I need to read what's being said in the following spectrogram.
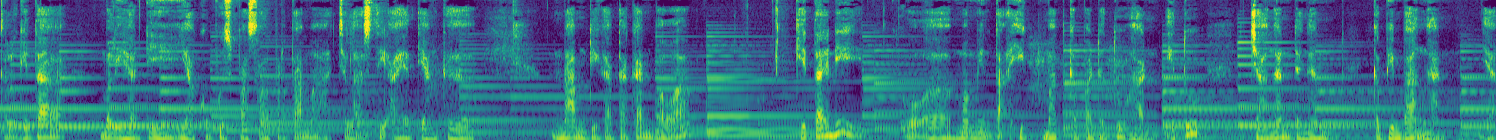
Kalau kita melihat di Yakobus pasal pertama, jelas di ayat yang ke-6 dikatakan bahwa kita ini uh, meminta hikmat kepada Tuhan itu jangan dengan kebimbangan ya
